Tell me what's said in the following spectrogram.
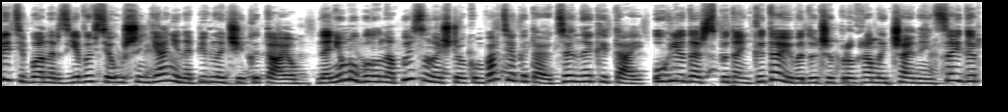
Третій банер з'явився у Шиньяні на півночі Китаю. На ньому було написано, що компартія Китаю це не Китай. Углядач з питань Китаю, ведучий програми China Insider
